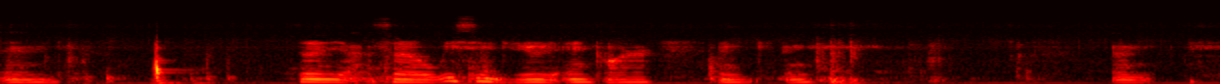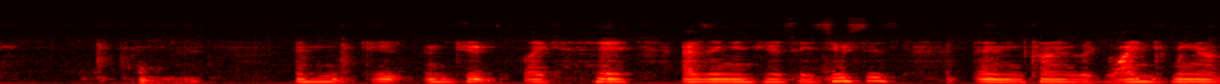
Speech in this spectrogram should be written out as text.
and so yeah, so we see Jude and Connor and and and and Jude, like, hey, everything in here say Jesus, and Connor's like, why didn't you bring her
